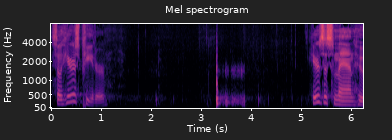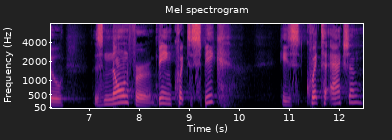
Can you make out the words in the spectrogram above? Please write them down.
So here's Peter. Here's this man who is known for being quick to speak, he's quick to action,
